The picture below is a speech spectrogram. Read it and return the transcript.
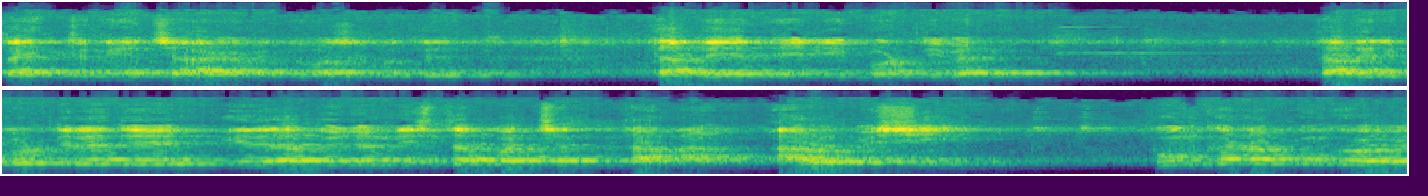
দায়িত্ব নিয়েছে। আগামী দু মাসের মধ্যে তাদের এই রিপোর্ট দিবেন। তাদের রিপোর্ট দিলে যে এরা দুজন নিস্তার পাচ্ছেন তা না। আরও বেশি পুঙ্খানুপুঙ্খভাবে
